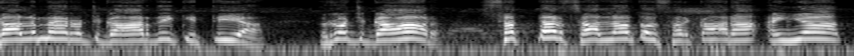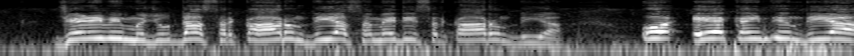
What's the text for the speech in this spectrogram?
ਗੱਲ ਮੈਂ ਰੁਜ਼ਗਾਰ ਦੀ ਕੀਤੀ ਆ ਰੁਜ਼ਗਾਰ 70 ਸਾਲਾਂ ਤੋਂ ਸਰਕਾਰਾਂ ਆਈਆਂ, ਜਿਹੜੀ ਵੀ ਮੌਜੂਦਾ ਸਰਕਾਰ ਹੁੰਦੀ ਆ, ਸਮੇਂ ਦੀ ਸਰਕਾਰ ਹੁੰਦੀ ਆ, ਉਹ ਇਹ ਕਹਿੰਦੀ ਹੁੰਦੀ ਆ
